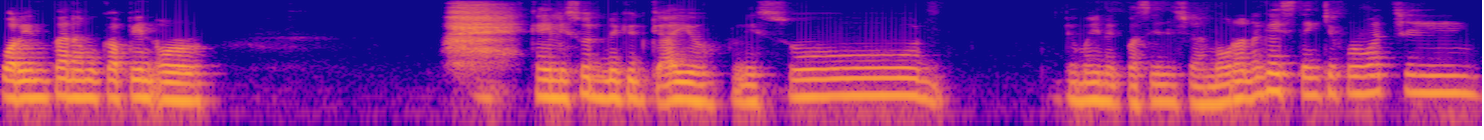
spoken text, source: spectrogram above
40 na mo kapin or kay lisod na gyud kaayo. Lisod. Gamay nagpasensya. Maura na guys. Thank you for watching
